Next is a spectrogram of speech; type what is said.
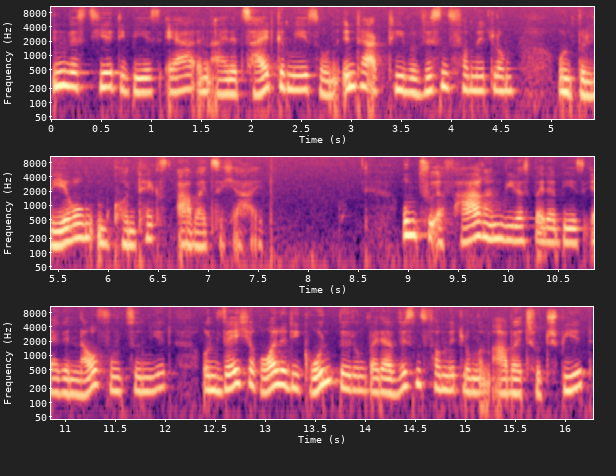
investiert die BSR in eine zeitgemäße und interaktive Wissensvermittlung und Belehrung im Kontext Arbeitssicherheit. Um zu erfahren, wie das bei der BSR genau funktioniert und welche Rolle die Grundbildung bei der Wissensvermittlung im Arbeitsschutz spielt,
